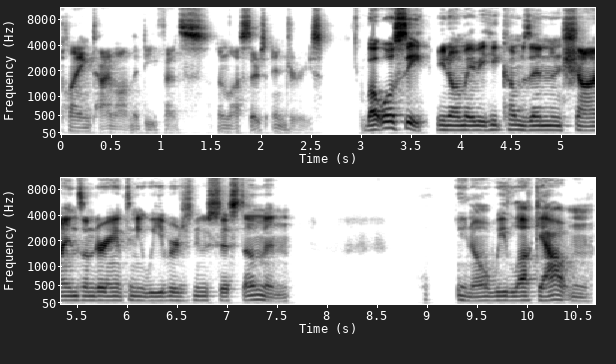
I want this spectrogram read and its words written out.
playing time on the defense unless there's injuries. But we'll see. You know, maybe he comes in and shines under Anthony Weaver's new system and you know, we luck out and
